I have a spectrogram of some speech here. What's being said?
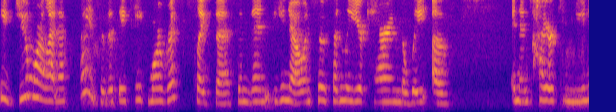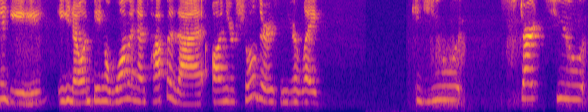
they do more latinx plays so that they take more risks like this. And then you know and so suddenly you're carrying the weight of an entire community you know and being a woman on top of that on your shoulders. And you're like you start to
